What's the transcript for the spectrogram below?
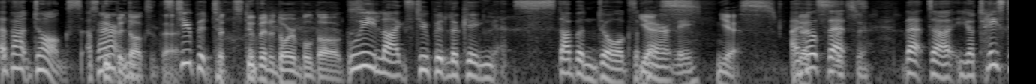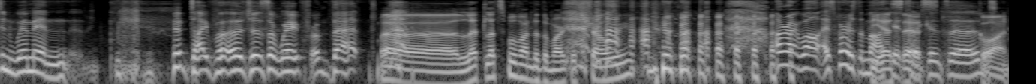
about dogs. Apparently. Stupid dogs at that. Stupid But stupid, adorable dogs. We like stupid looking, stubborn dogs, apparently. Yes. Yes. I hope That's- that that's, uh, that uh, your taste in women diverges away from that. Uh, let let's move on to the markets, shall we? All right. Well, as far as the markets are yes. concerned, Go on.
